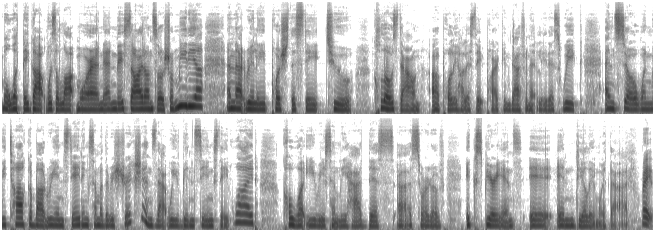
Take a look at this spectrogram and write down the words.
but what they got was a lot more and, and they saw it on social media and that really pushed the state to close down uh, Polihale State Park indefinitely this week. And so when we talk about reinstating some of the restrictions that we've been seeing statewide, Kauai recently had this uh, sort of experience I- in dealing with that. Right,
